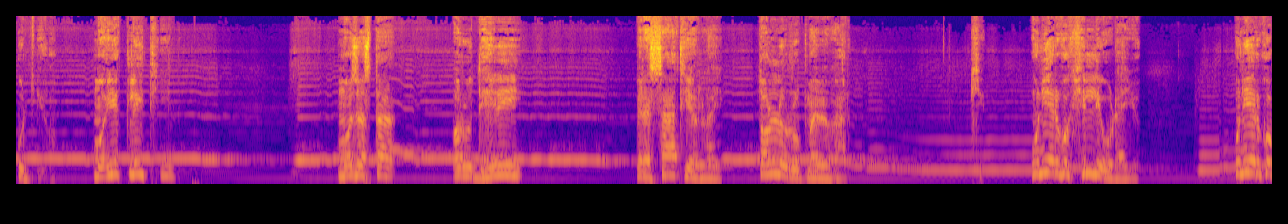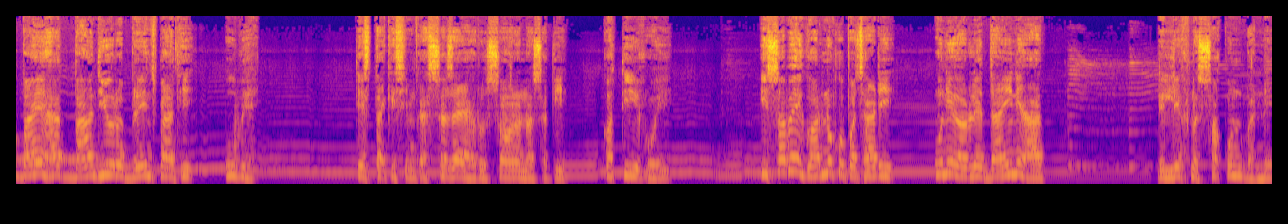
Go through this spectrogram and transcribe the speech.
कुटियो। म एक्लै थिएँ म जस्ता अरू धेरै मेरा साथीहरूलाई तल्लो रूपमा व्यवहार उनीहरूको खिल्ली उडाइयो। उनीहरूको बायाँ हात बाँधियो र ब्रेन्चमाथि उभ्याए त्यस्ता किसिमका सजायहरू सहन नसकी कति रोए। यी सबै गर्नुको पछाडि उनीहरूले दाहिने हातले लेख्न सकुन् भन्ने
